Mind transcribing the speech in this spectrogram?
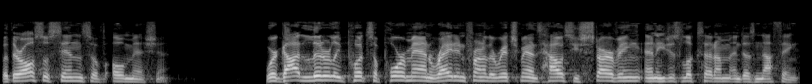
But they're also sins of omission where God literally puts a poor man right in front of the rich man's house. He's starving and he just looks at him and does nothing.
